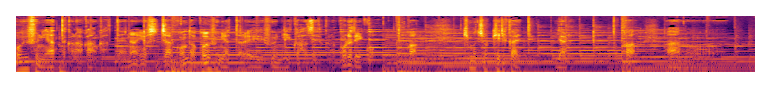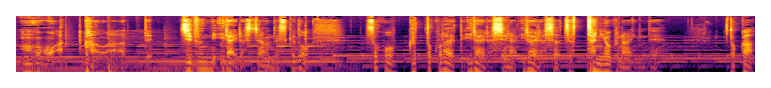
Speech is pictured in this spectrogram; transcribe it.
こういうふうにやったからあかんかったんやな。よしじゃあ今度はこういうふうにやったらええふうにいくはずやからこれでいこうとか気持ちを切り替えてやるとかあのもうあかんわって自分にイライラしちゃうんですけどそこをぐっとこらえてイライラしないイライラしたら絶対に良くないんでとか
